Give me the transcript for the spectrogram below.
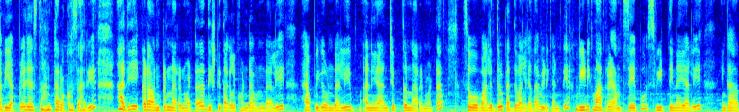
అవి అప్లై చేస్తూ ఉంటారు ఒక్కోసారి. అది ఇక్కడ అంటున్నారనమాట దిష్టి తగలకుండా ఉండాలి హ్యాపీగా ఉండాలి అని అని చెప్తున్నారనమాట సో వాళ్ళిద్దరూ పెద్దవాళ్ళు కదా వీడికంటే. వీడికి మాత్రం ఎంతసేపు స్వీట్ తినేయాలి ఇంకా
